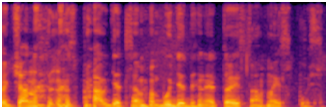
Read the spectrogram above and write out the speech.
Хоча насправді це, мабуть, один і той самий спосіб.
